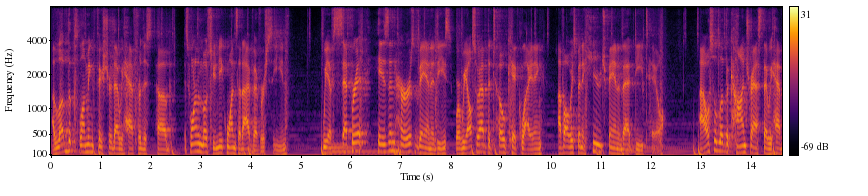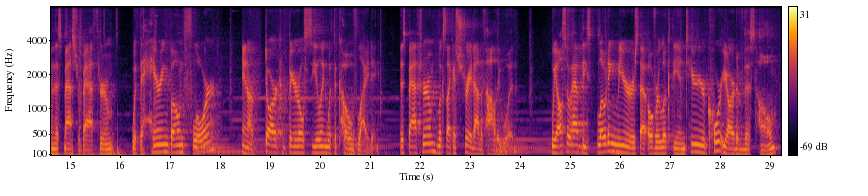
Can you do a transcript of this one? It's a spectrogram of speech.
I love the plumbing fixture that we have for this tub. It's one of the most unique ones that I've ever seen. We have separate his and hers vanities where we also have the toe kick lighting. I've always been a huge fan of that detail. I also love the contrast that we have in this master bathroom with the herringbone floor and our dark barrel ceiling with the cove lighting. This bathroom looks like it's straight out of Hollywood. We also have these floating mirrors that overlook the interior courtyard of this home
